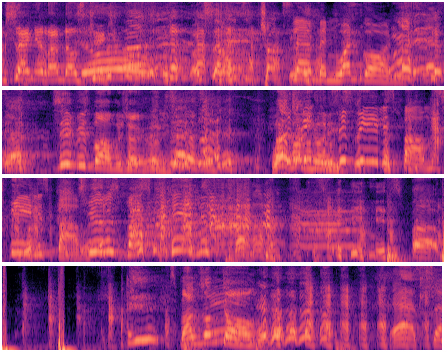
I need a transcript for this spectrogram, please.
Bakshang around house kick. Chuck slam and one gone. Yes, See if it's bomb, Chuck Norris. Where Chuck sir. Norris? Sifil is bum. Sifil is bum. Sifil is bum. Sifil is bum. Spam some dog. Yes, sir.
